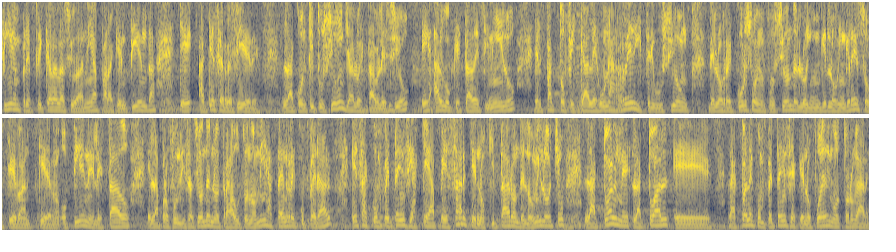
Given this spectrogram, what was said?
siempre explicar a la ciudadanía para que entienda que a qué se refiere. La constitución ya lo estableció, es algo que está definido, el pacto fiscal es una redistribución de los recursos en función de los ingresos que, van, que obtiene el Estado, la profundización de nuestras autonomías está en recuperar esas competencias que a pesar que nos quitaron del 2008, la actual, la actual, eh, las actuales competencias que nos pueden otorgar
